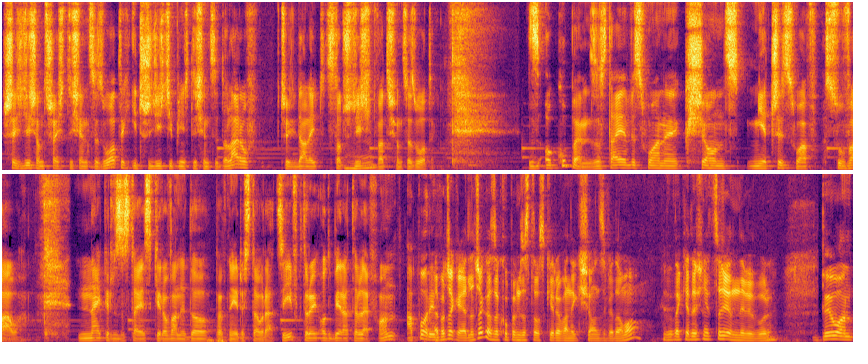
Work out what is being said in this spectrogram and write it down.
66 tysięcy złotych i 35 tysięcy dolarów, czyli dalej 132 tysiące złotych. Z okupem zostaje wysłany ksiądz Mieczysław Suwała. Najpierw zostaje skierowany do pewnej restauracji, w której odbiera telefon, a pory... A poczekaj, a dlaczego z okupem został skierowany ksiądz, wiadomo? To taki dość niecodzienny wybór. Był on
